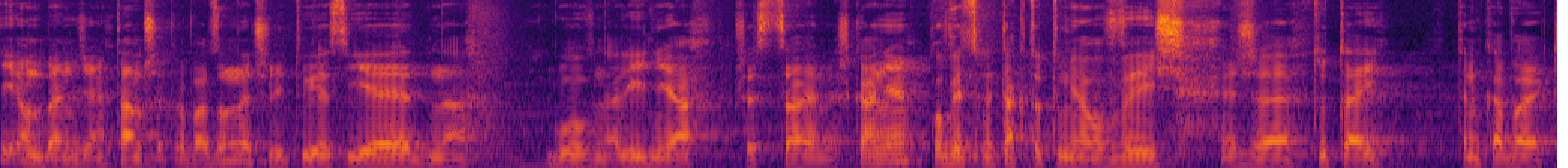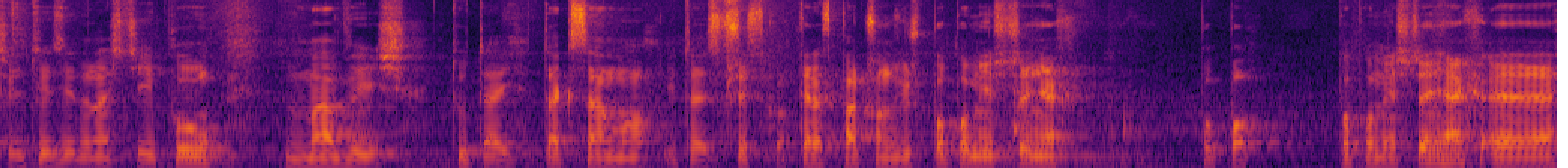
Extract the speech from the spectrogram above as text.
i on będzie tam przeprowadzony, czyli tu jest jedna główna linia przez całe mieszkanie. Powiedzmy tak to tu miało wyjść, że tutaj ten kawałek, czyli tu jest 11,5 ma wyjść tutaj tak samo i to jest wszystko. Teraz patrząc już po pomieszczeniach, po po po pomieszczeniach e,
